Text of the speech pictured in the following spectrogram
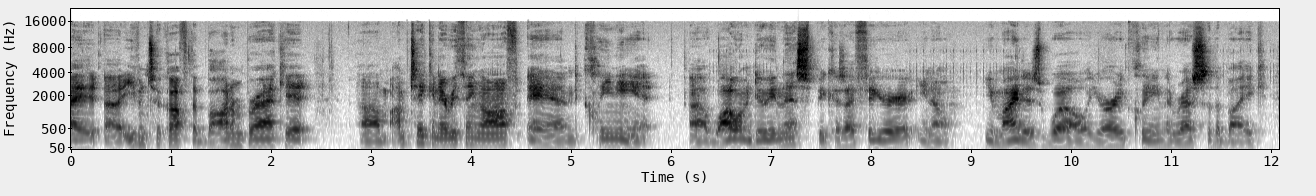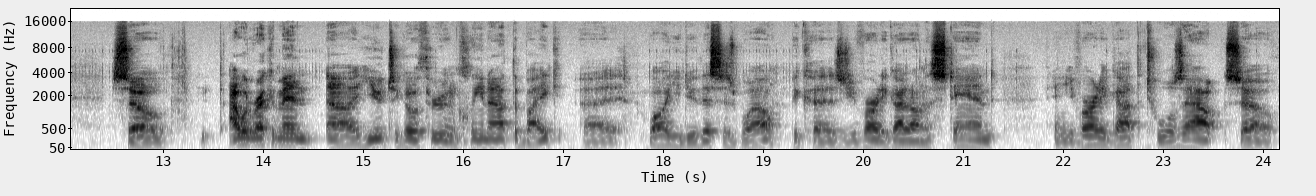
I uh, even took off the bottom bracket. Um, I'm taking everything off and cleaning it uh, while I'm doing this because I figure, you know, you might as well. You're already cleaning the rest of the bike. So I would recommend uh, you to go through and clean out the bike uh, while you do this as well because you've already got it on the stand and you've already got the tools out. So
